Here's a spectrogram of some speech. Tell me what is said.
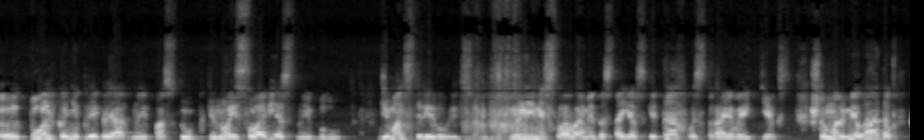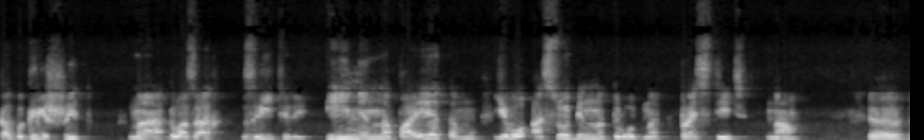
э, только неприглядные поступки, но и словесный блуд. Демонстрируется. Иными словами, Достоевский так выстраивает текст, что Мармеладов как бы грешит на глазах зрителей. Именно поэтому его особенно трудно простить нам. Э,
